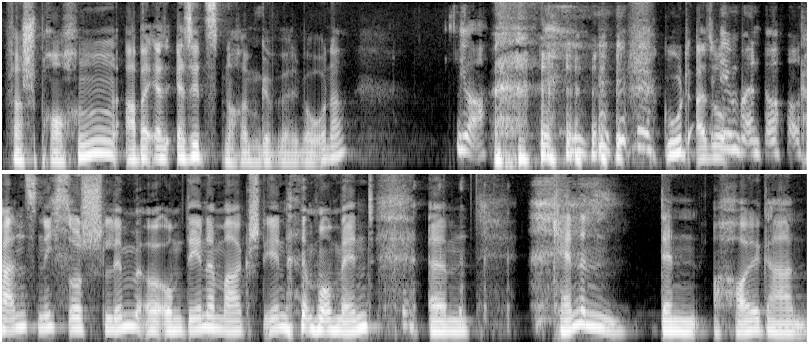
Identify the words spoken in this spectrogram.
versprochen, aber er, er sitzt noch im Gewölbe, oder? Ja. Gut, also kann es nicht so schlimm äh, um Dänemark stehen im Moment. Ähm, kennen denn Holger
